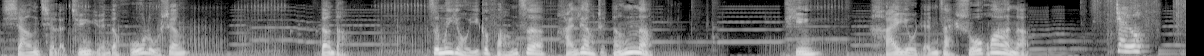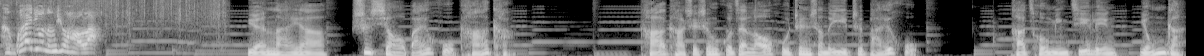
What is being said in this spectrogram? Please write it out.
响起了均匀的呼噜声。等等，怎么有一个房子还亮着灯呢？听，还有人在说话呢。加油，很快就能修好了。原来呀，是小白虎卡卡。卡卡是生活在老虎镇上的一只白虎，它聪明机灵、勇敢、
